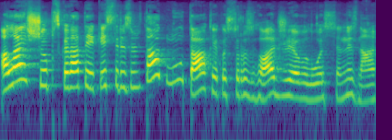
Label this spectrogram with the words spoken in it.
Але щоб сказати якийсь результат, ну так, якось розгладжує волосся, не знаю.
